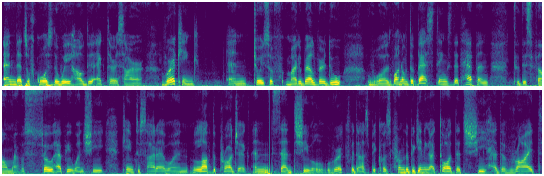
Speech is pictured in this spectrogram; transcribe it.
And that's of course the way how the actors are working. And choice of Maribel Verdú was one of the best things that happened to this film. I was so happy when she came to Sarajevo and loved the project and said she will work with us because from the beginning I thought that she had the right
